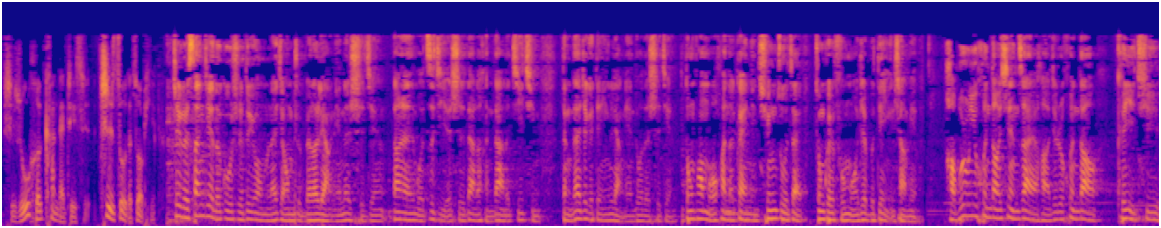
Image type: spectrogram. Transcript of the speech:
是如何看待这次制作的作品？这个三界的故事对于我们来讲，我们准备了两年的时间。当然，我自己也是带了很大的激情，等待这个电影两年多的时间。东方魔幻的概念倾注在钟馗伏魔这部电影上面，好不容易混到现在哈，就是混到可以去。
